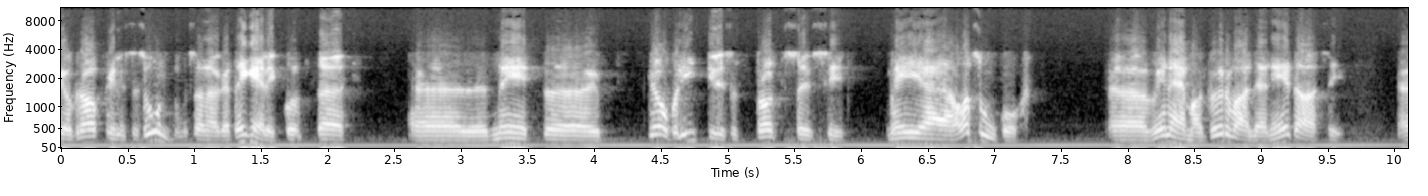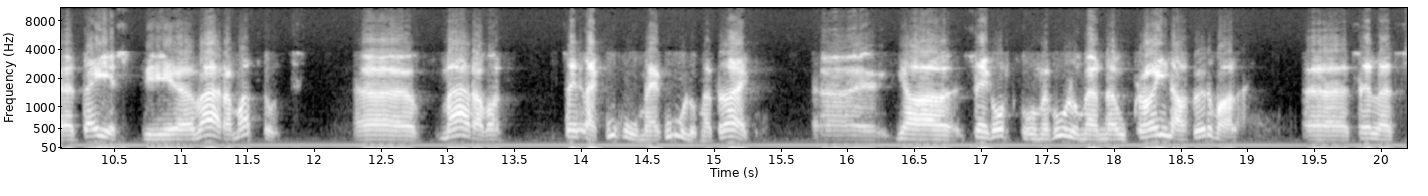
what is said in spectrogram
geograafilise suundumusena, aga tegelikult need geopoliitilised protsessid, meie asukoht Venemaa kõrval ja nii edasi, täiesti vääramatult määravad selle, kuhu me kuulume praegu ja see koht, kuhu me kuulume, on Ukraina kõrvale selles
